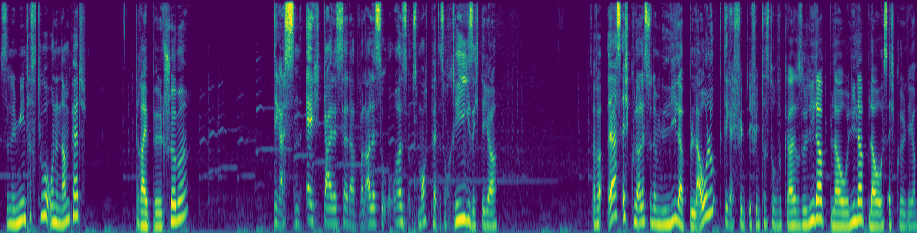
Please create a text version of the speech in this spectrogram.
So eine Minentastatur ohne Numpad. Drei Bildschirme. Digga, das ist ein echt geiles Setup, weil alles so. Oh, das Modpad ist auch riesig, Digga. Ist einfach, ja, ist echt cool. Alles so einem lila-blau-Look. Digga, ich finde ich find das doch geil. So lila-blau, lila-blau. Ist echt cool, Digga.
